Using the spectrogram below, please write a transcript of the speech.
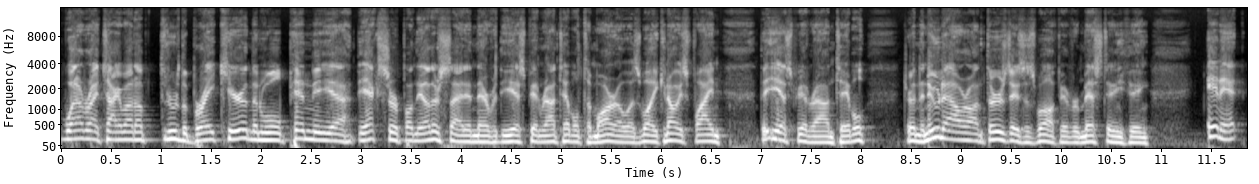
whatever I talk about up through the break here, and then we'll pin the uh, the excerpt on the other side in there with the ESPN Roundtable tomorrow as well. You can always find the ESPN Roundtable during the noon hour on Thursdays as well if you ever missed anything in it.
